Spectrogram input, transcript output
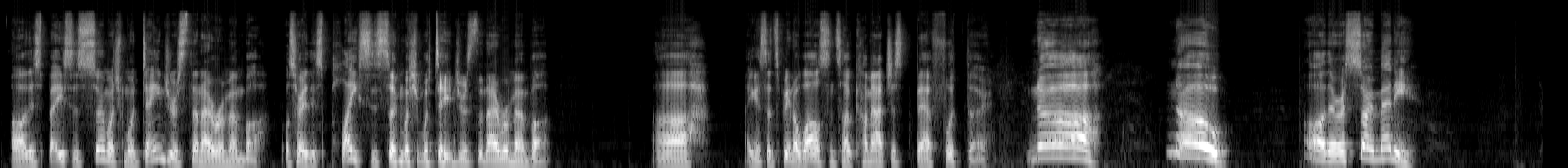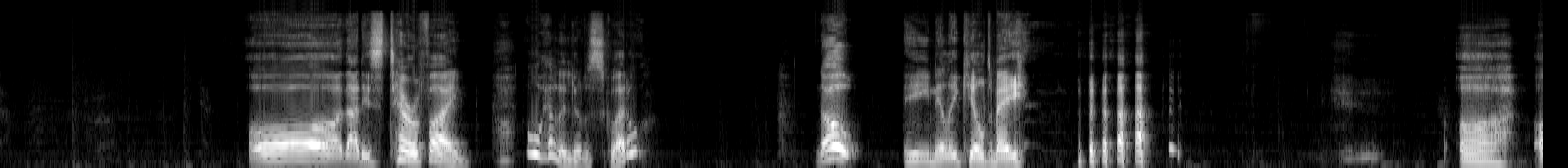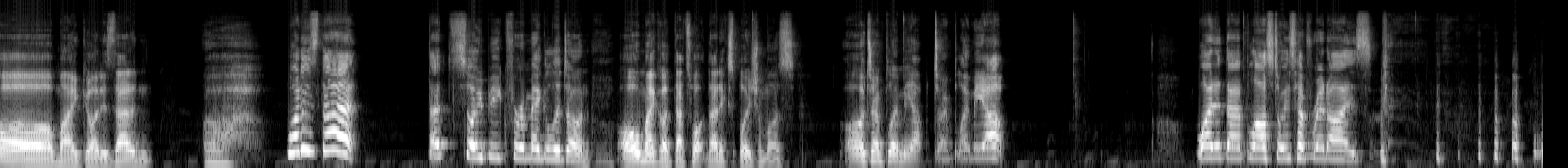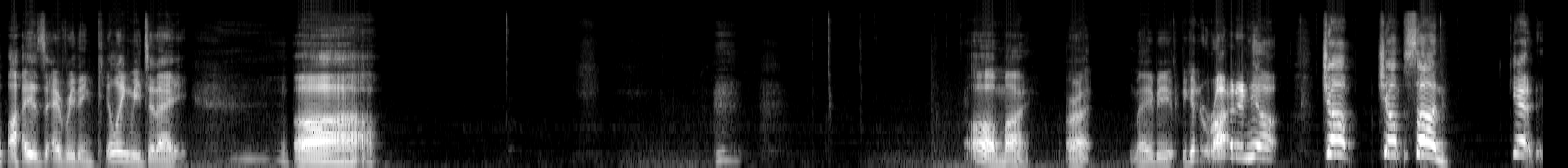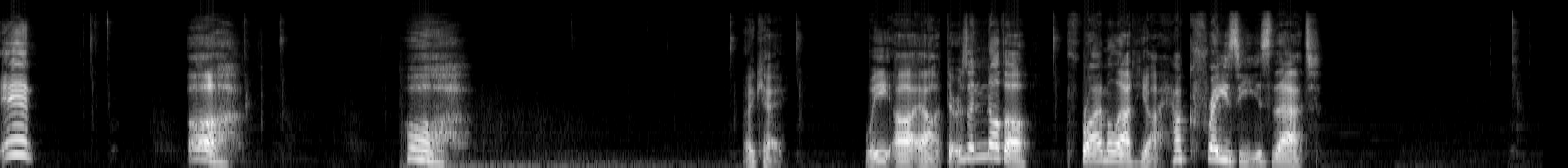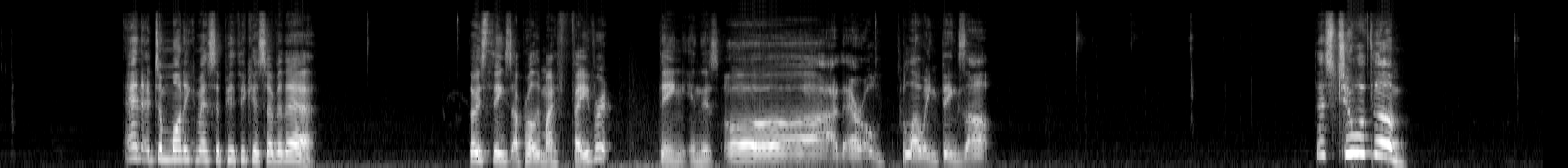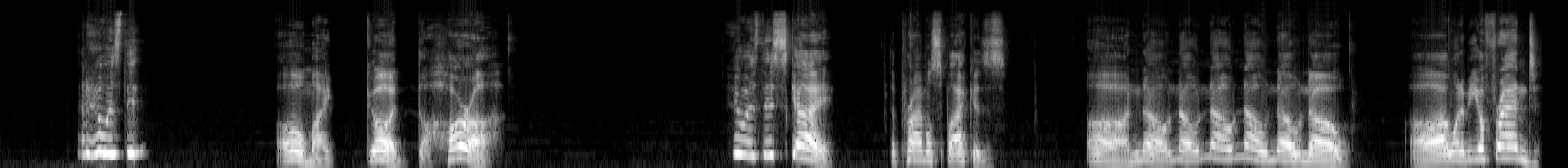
Oh, this base is so much more dangerous than I remember. Oh, sorry, this place is so much more dangerous than I remember. Ah, uh, I guess it's been a while since I've come out just barefoot, though. No! No! Oh, there are so many. Oh, that is terrifying. Oh, hello, little Squirtle. No! He nearly killed me. oh, oh my god, is that an... Oh, what is that? That's so big for a Megalodon. Oh my god, that's what that explosion was. Oh, don't blow me up. Don't blow me up. Why did that Blastoise have red eyes? Why is everything killing me today? Ah. Oh Oh, my. Alright. Maybe we can ride in here. Jump! Jump, son! Get in! Oh. Oh. Okay. We are out. There is another primal out here. How crazy is that? And a demonic Mesopithecus over there. Those things are probably my favorite thing in this. Oh, they're all blowing things up. There's two of them. And who is this? Oh my god, the horror. Who is this guy? The primal spikers. Oh, no, no, no, no, no, no. Oh, I want to be your friend.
